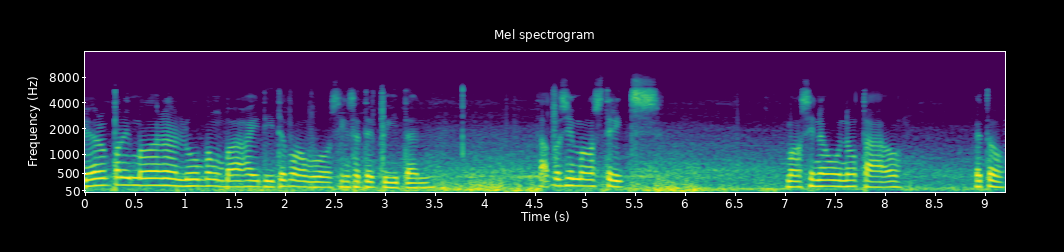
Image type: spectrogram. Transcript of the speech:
Meron pa rin mga lumang bahay dito mga bossing sa Tepitan. Tapos yung mga streets. Mga sinaunang tao. Ito.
